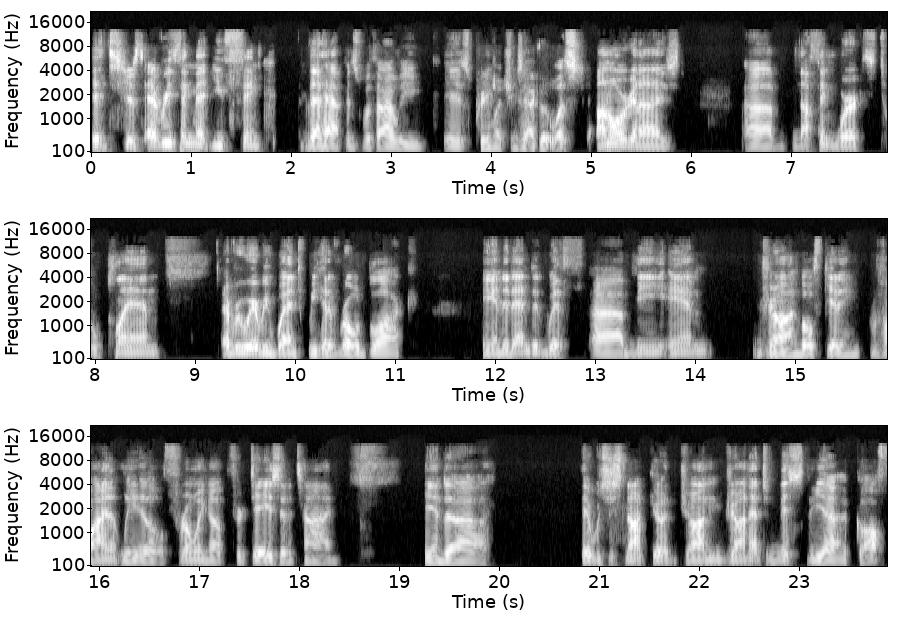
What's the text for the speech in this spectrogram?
it's just everything that you think that happens with our league is pretty much exactly what it was. Unorganized. Um, nothing worked to a plan. Everywhere we went, we hit a roadblock, and it ended with uh, me and John both getting violently ill, throwing up for days at a time, and uh, it was just not good. John John had to miss the uh, golf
